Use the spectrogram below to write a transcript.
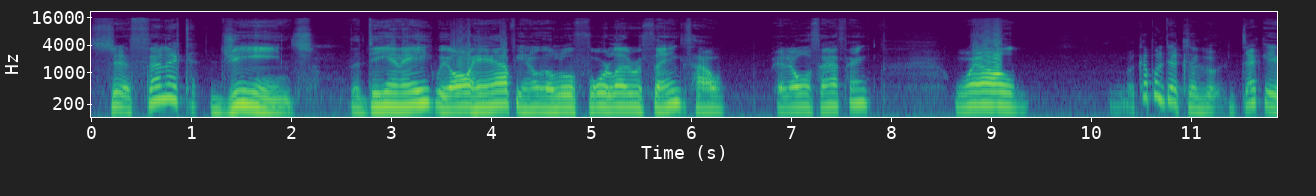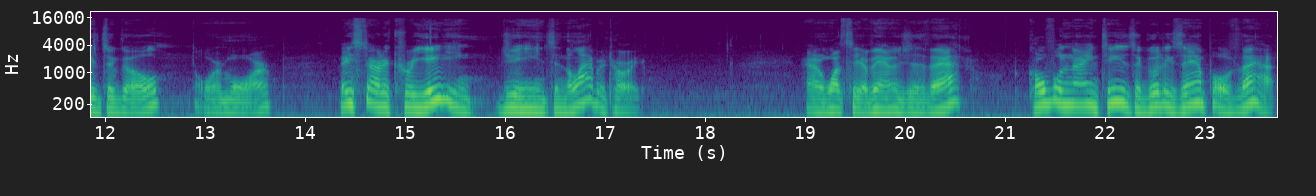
Synthetic genes, the DNA we all have, you know, the little four letter things, how it all that thing. Well, a couple of dec decades ago or more, they started creating genes in the laboratory. And what's the advantage of that? COVID 19 is a good example of that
